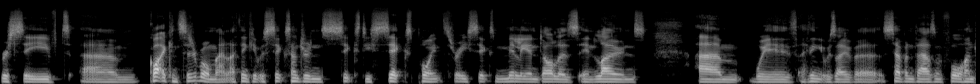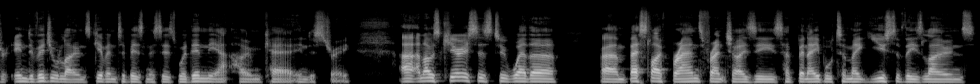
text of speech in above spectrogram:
received um, quite a considerable amount. I think it was $666.36 million in loans. Um, with I think it was over 7,400 individual loans given to businesses within the at home care industry. Uh, and I was curious as to whether um, Best Life Brands franchisees have been able to make use of these loans,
